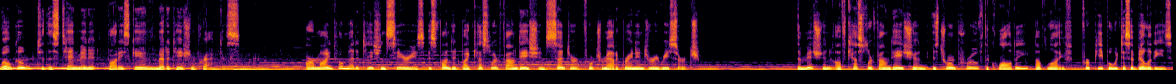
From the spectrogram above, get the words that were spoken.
Welcome to this 10 minute body scan meditation practice. Our Mindful Meditation series is funded by Kessler Foundation Center for Traumatic Brain Injury Research. The mission of Kessler Foundation is to improve the quality of life for people with disabilities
